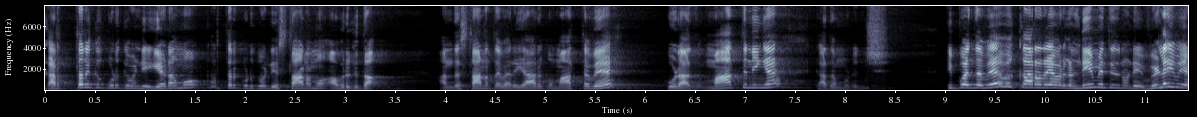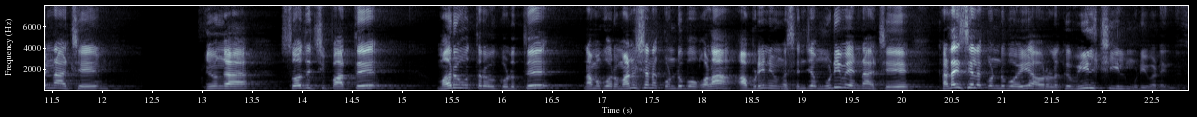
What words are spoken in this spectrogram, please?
கர்த்தருக்கு கொடுக்க வேண்டிய இடமும் கர்த்தருக்கு கொடுக்க வேண்டிய ஸ்தானமும் அவருக்கு தான். அந்த ஸ்தானத்தை வேறு யாருக்கும் மாற்றவே கூடாது. மாற்றுனீங்க கதை முடிஞ்சு. இப்போ இந்த வேவுக்காரரை அவர்கள் நியமித்ததனுடைய விளைவு என்னாச்சு? இவங்க சோதிச்சு பார்த்து மறு உத்தரவு கொடுத்து நமக்கு ஒரு மனுஷனை கொண்டு போகலாம் அப்படின்னு இவங்க செஞ்ச முடிவு என்னாச்சு? கடைசியில் கொண்டு போய் அவர்களுக்கு வீழ்ச்சியில் முடிவடைந்தது.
